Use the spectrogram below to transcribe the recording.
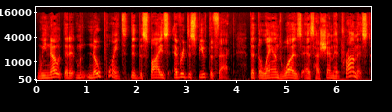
we note that at no point did the spies ever dispute the fact that the land was as Hashem had promised,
